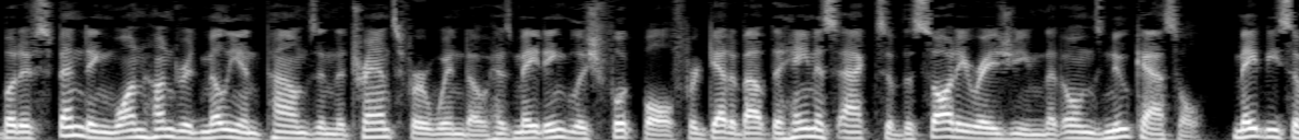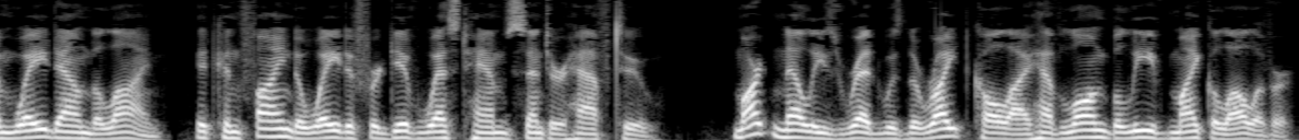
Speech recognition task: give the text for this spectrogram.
but if spending £100 million in the transfer window has made English football forget about the heinous acts of the Saudi regime that owns Newcastle, maybe some way down the line, it can find a way to forgive West Ham's centre-half too. Martinelli's red was the right call I have long believed Michael Oliver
